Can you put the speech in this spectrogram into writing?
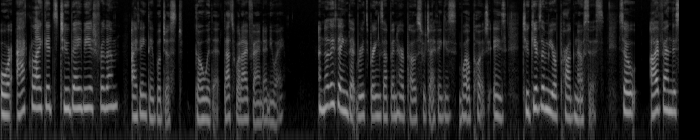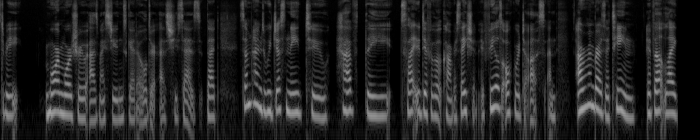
or act like it's too babyish for them, I think they will just go with it. That's what I've found anyway. Another thing that Ruth brings up in her post, which I think is well put, is to give them your prognosis. So I've found this to be more and more true as my students get older, as she says, that sometimes we just need to have the slightly difficult conversation. It feels awkward to us. And I remember as a teen, it felt like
